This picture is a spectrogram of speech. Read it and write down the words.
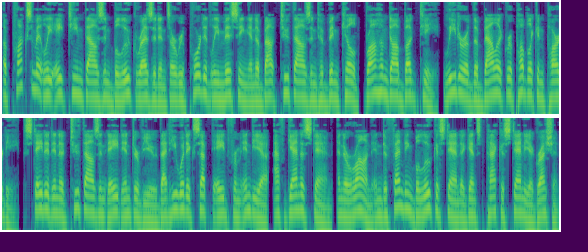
Approximately 18,000 Baluch residents are reportedly missing and about 2,000 have been killed. Brahumdagh Bugti, leader of the Baloch Republican Party, stated in a 2008 interview that he would accept aid from India, Afghanistan, and Iran in defending Baluchistan against Pakistani aggression.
